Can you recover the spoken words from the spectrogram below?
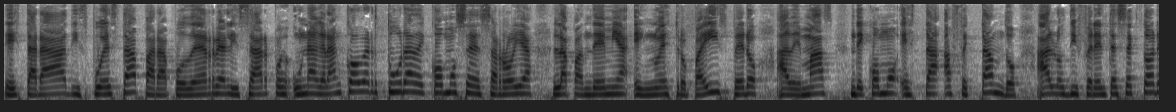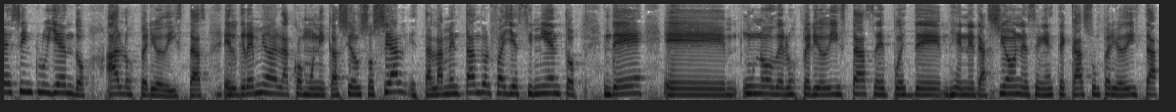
estará dispuesta para poder realizar pues una gran cobertura de cómo se desarrolla la pandemia en nuestro país, pero además de cómo está afectando a los diferentes sectores, incluyendo a los periodistas. El gremio de la comunicación social está lamentando el fallecimiento de eh, uno de los periodistas eh, pues de generaciones, en este caso un periodista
